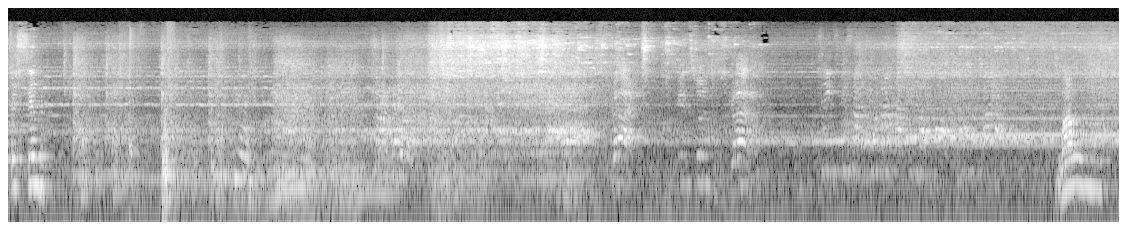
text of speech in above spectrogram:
Acontecendo? Cara,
